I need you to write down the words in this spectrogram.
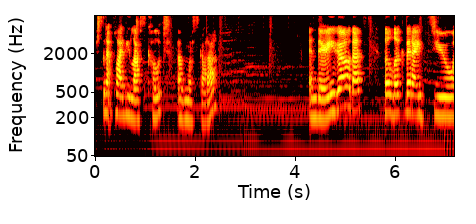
Just gonna apply the last coat of mascara. And there you go. That's the look that I do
